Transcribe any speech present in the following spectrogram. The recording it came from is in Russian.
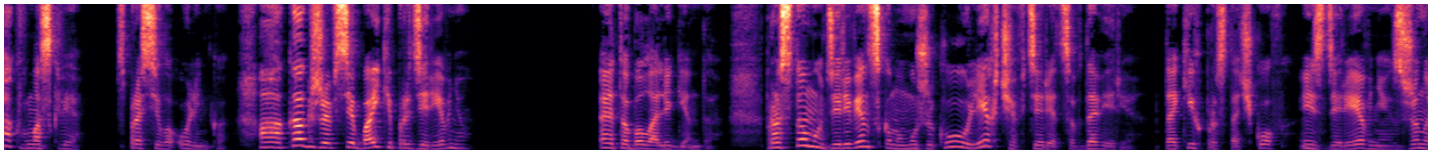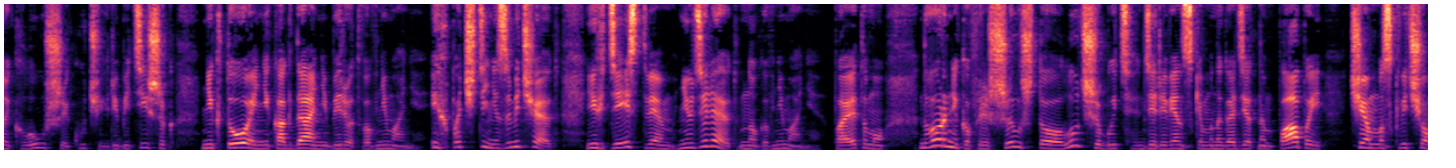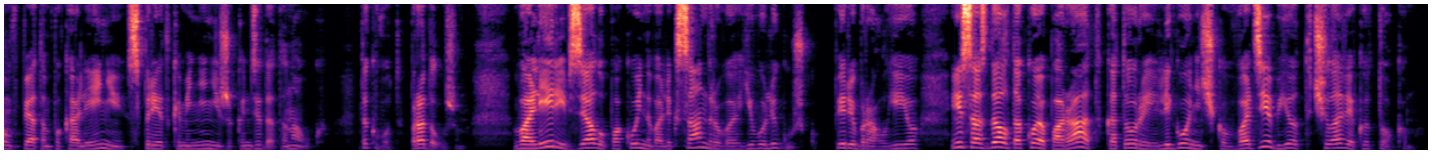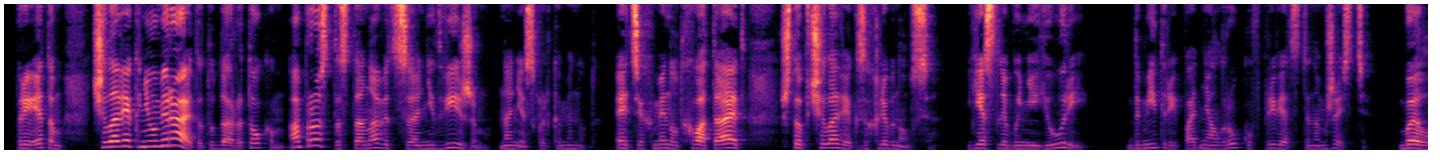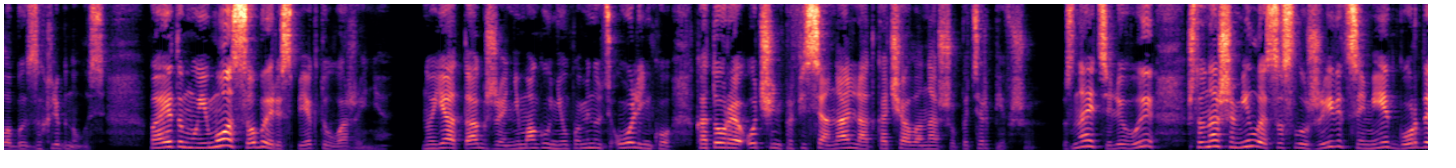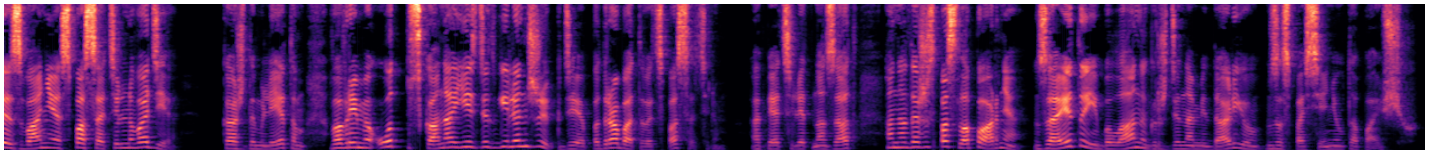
Как в Москве? спросила Оленька. А как же все байки про деревню? Это была легенда. Простому деревенскому мужику легче втереться в доверие. Таких простачков из деревни с женой Клушей, кучей ребятишек никто и никогда не берет во внимание. Их почти не замечают, их действиям не уделяют много внимания. Поэтому Дворников решил, что лучше быть деревенским многодетным папой, чем москвичом в пятом поколении с предками не ниже кандидата наук. Так вот, продолжим. Валерий взял у покойного Александрова его лягушку, перебрал ее и создал такой аппарат, который легонечко в воде бьет человека током. При этом человек не умирает от удара током, а просто становится недвижим на несколько минут. Этих минут хватает, чтобы человек захлебнулся. Если бы не Юрий, Дмитрий поднял руку в приветственном жесте. Белла бы захлебнулась. Поэтому ему особый респект и уважение. Но я также не могу не упомянуть Оленьку, которая очень профессионально откачала нашу потерпевшую. Знаете ли вы, что наша милая сослуживица имеет гордое звание «спасатель на воде»? Каждым летом во время отпуска она ездит в Геленджик, где подрабатывает спасателем. А пять лет назад она даже спасла парня. За это и была награждена медалью за спасение утопающих.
